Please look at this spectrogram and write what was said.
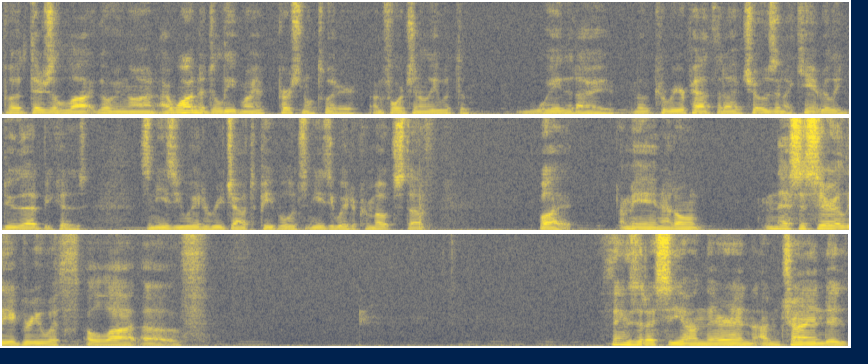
But there's a lot going on. I wanted to delete my personal Twitter. Unfortunately, with the way that I, the career path that I've chosen, I can't really do that because it's an easy way to reach out to people. It's an easy way to promote stuff. But, I mean, I don't necessarily agree with a lot of things that I see on there, and I'm trying to.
